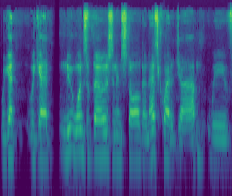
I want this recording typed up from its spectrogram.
We got we got new ones of those and installed, and that's quite a job. We've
